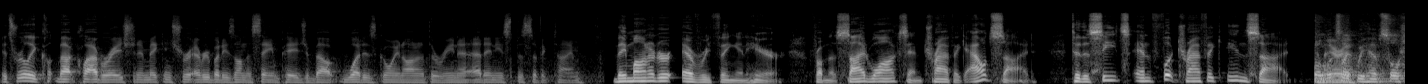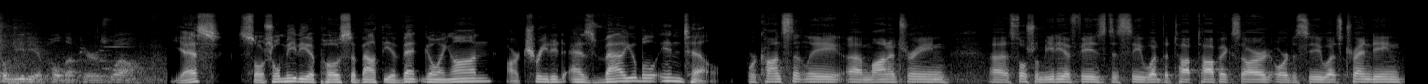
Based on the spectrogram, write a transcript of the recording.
It's really about collaboration and making sure everybody's on the same page about what is going on at the arena at any specific time. They monitor everything in here, from the sidewalks and traffic outside to the seats and foot traffic inside. it looks like we have social media pulled up here as well. Yes, social media posts about the event going on are treated as valuable intel. We're constantly uh, monitoring uh, social media feeds to see what the top topics are or to see what's trending.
